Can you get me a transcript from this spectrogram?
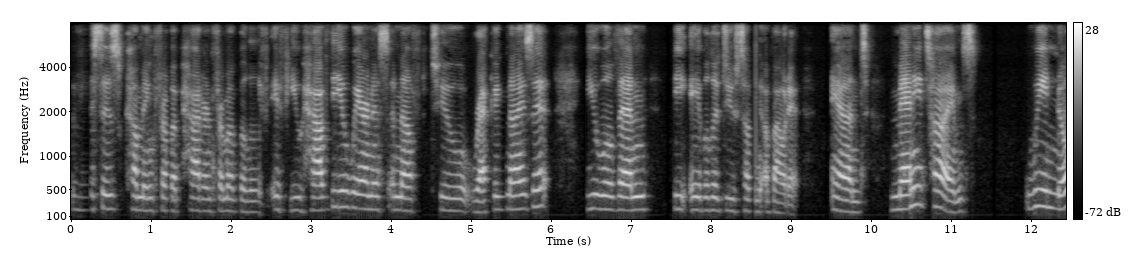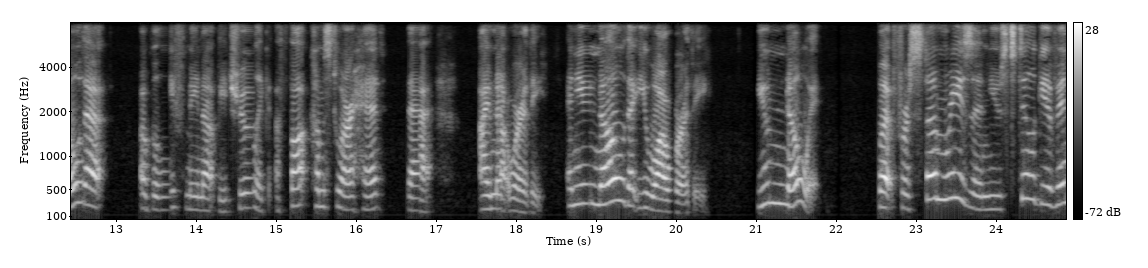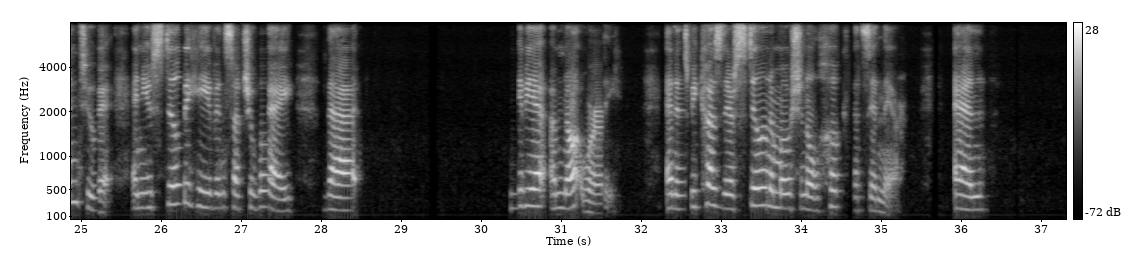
this is coming from a pattern, from a belief. If you have the awareness enough to recognize it, you will then be able to do something about it. And many times we know that a belief may not be true. Like a thought comes to our head that I'm not worthy. And you know that you are worthy. You know it. But for some reason, you still give into it and you still behave in such a way that maybe I'm not worthy. And it's because there's still an emotional hook that's in there. And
